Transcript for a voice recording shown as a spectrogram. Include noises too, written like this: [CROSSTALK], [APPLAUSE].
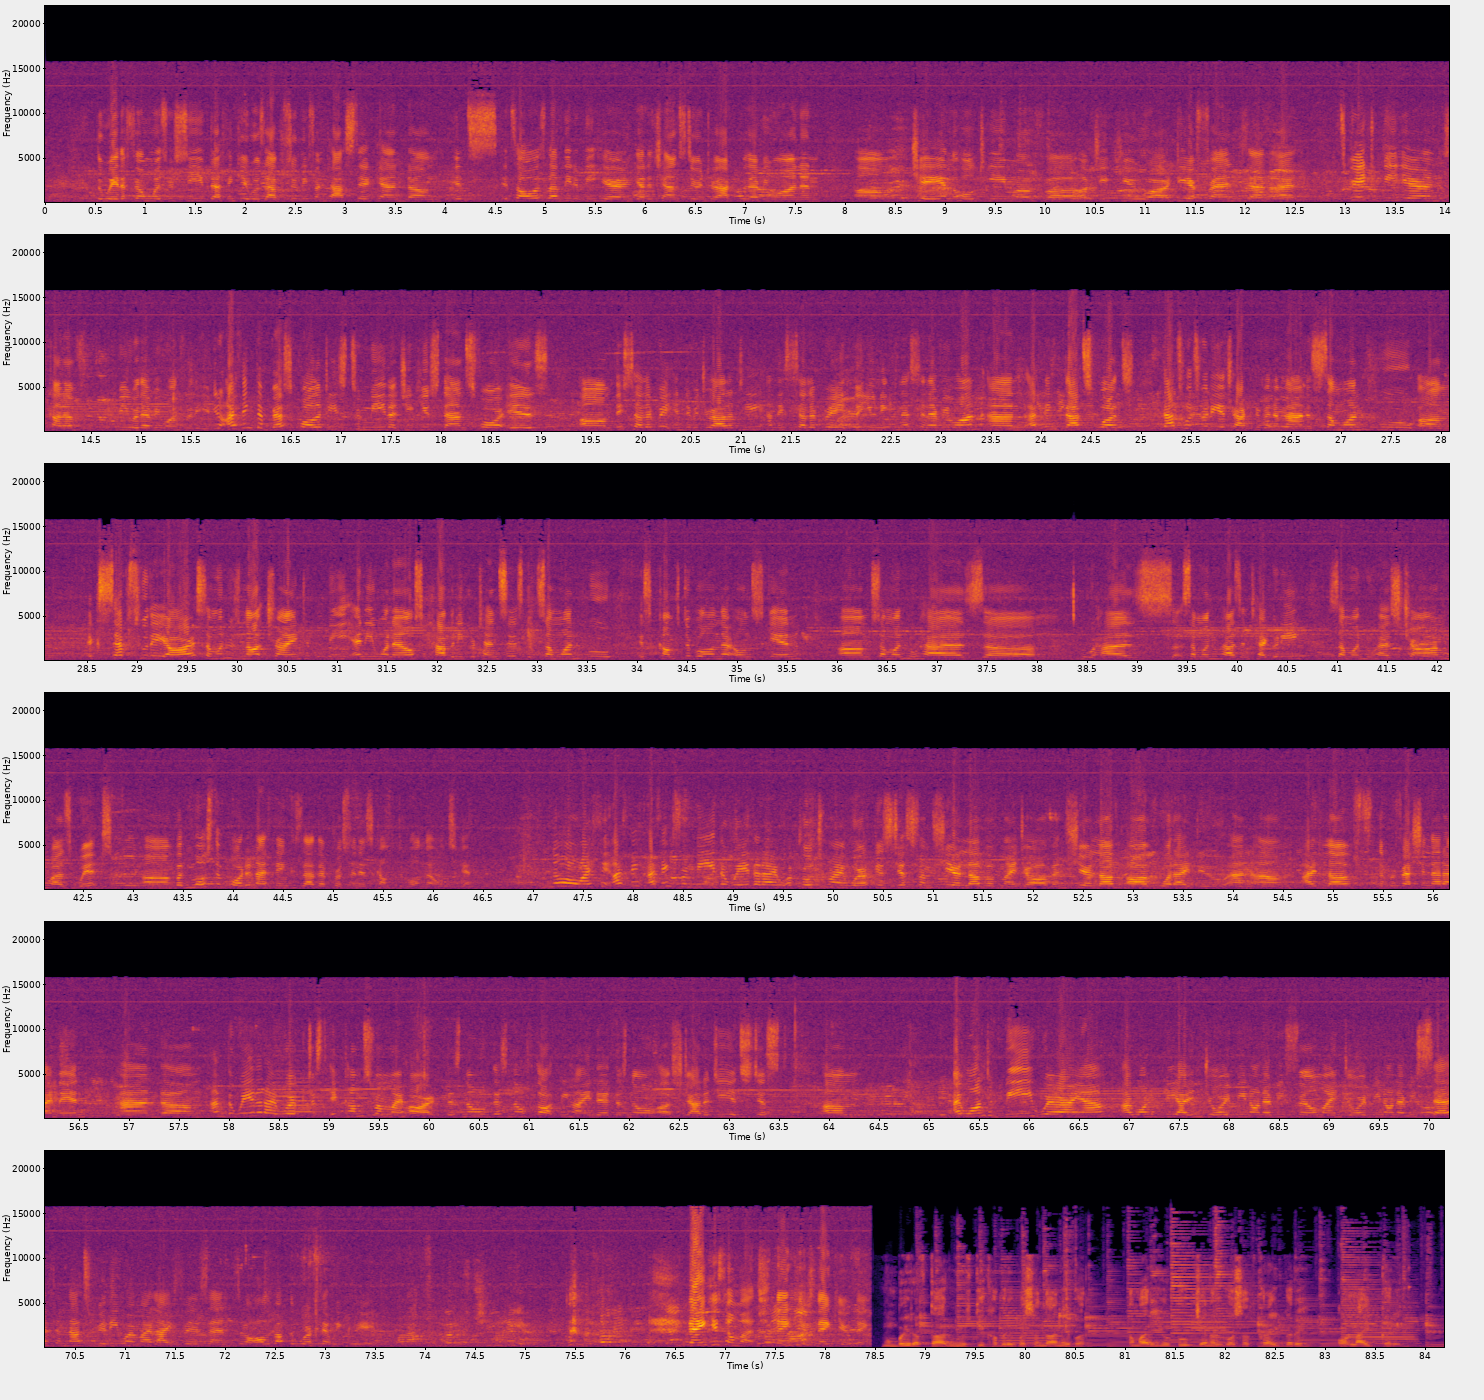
the way the film was received, I think it was absolutely fantastic. And um, it's it's always lovely to be here and get a chance to interact with everyone. And um, Jay and the whole team of, uh, of GQ are dear friends, and I, it's great to be here and just kind of be with everyone for the evening. You know, I think the best qualities to me that GQ stands for is um, they celebrate individuality and they celebrate the uniqueness in everyone, and I think that's what's that's what's really attractive in a man is someone who um, accepts who they are, someone who's not trying to be anyone else, have any pretenses, but someone who is comfortable in their own skin, um, someone who has um, who has someone who has integrity, someone who has charm, who has wit. Um, but most important, I think, is that that person is comfortable in their own skin. No, I think I think I think for me the way that I approach my work is just from sheer love of my job and sheer love of what I do, and um, I love the profession that I'm in, and um, and the way that I work just it comes from my heart. There's no there's no thought behind it. There's no uh, strategy. It's just. Um, I want to be where I am. I want to be, I enjoy being on every film. I enjoy being on every set and that's really where my life is and it's all about the work that we create. [LAUGHS] thank you so much. Thank you, thank you, thank you. Mumbai रफ्तार news की खबरें पसंद आने पर हमारे YouTube channel को subscribe करें और लाइक करें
